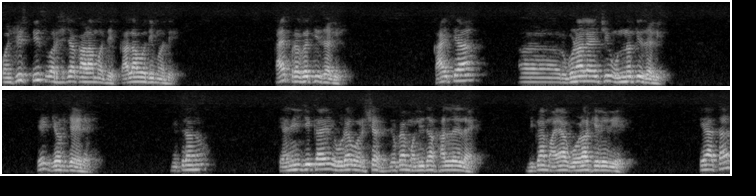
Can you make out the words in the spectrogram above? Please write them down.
पंचवीस तीस वर्षाच्या काळामध्ये कालावधीमध्ये काय प्रगती झाली? काय त्या रुग्णालयांची उन्नती झाली? हे जग जाहीर आहे. मित्रांनो त्यांनी जी काय एवढ्या वर्षात जो काय मलिदा खाल्लेला आहे जी काय माया गोळा केलेली आहे ते आता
